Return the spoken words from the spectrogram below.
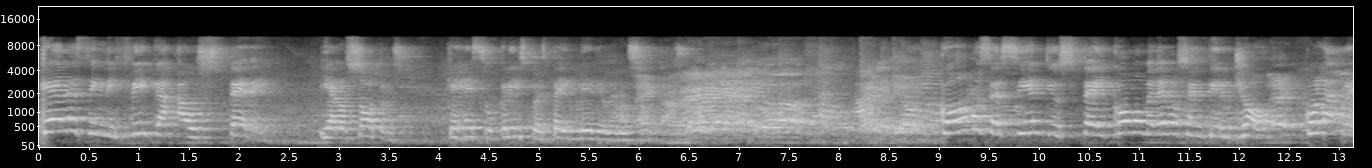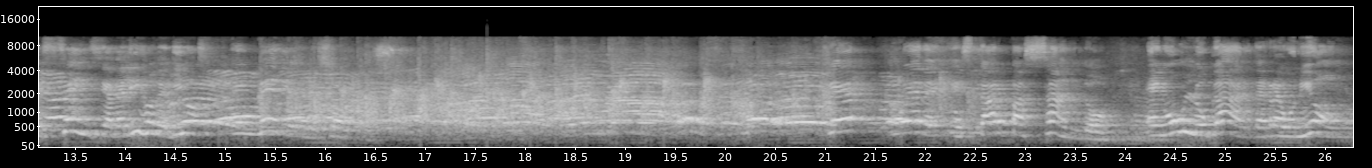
¿Qué le significa a ustedes y a nosotros que Jesucristo esté en medio de nosotros? ¿Cómo se siente usted y cómo me debo sentir yo con la presencia del Hijo de Dios en en un lugar de reunión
